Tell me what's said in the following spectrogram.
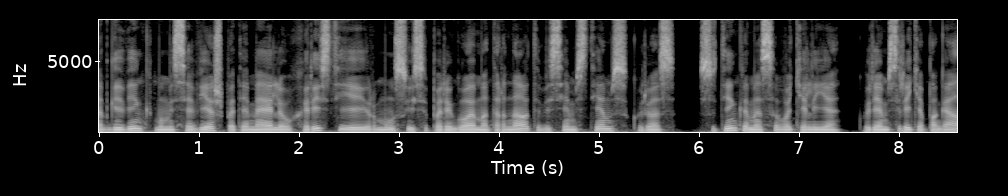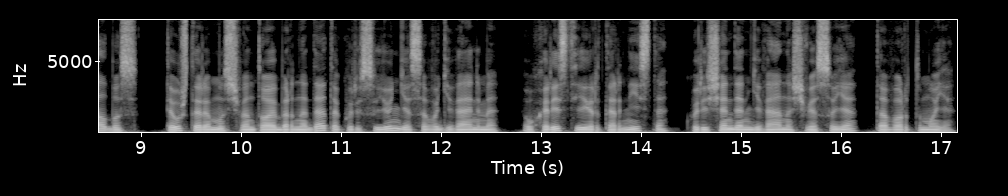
atgaivink mumise viešpatė meilė Euharistijai ir mūsų įsipareigojimą tarnauti visiems tiems, kuriuos sutinkame savo kelyje, kuriems reikia pagalbos, te užtaria mus šventoji Bernadeta, kuri sujungė savo gyvenime Euharistiją ir tarnystę, kuri šiandien gyvena šviesoje tavo artumoje.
